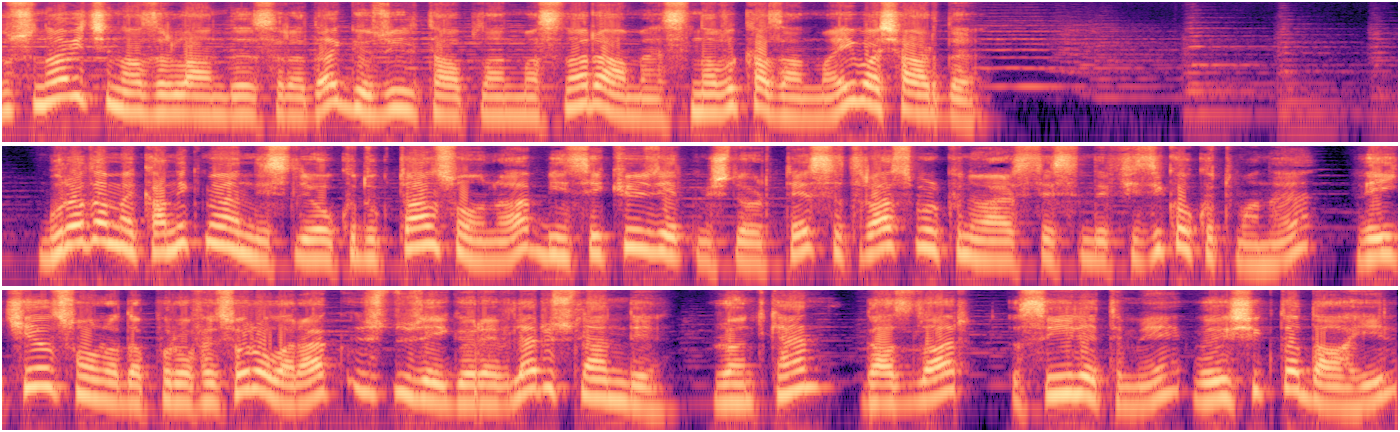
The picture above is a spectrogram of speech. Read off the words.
Bu sınav için hazırlandığı sırada gözü iltihaplanmasına rağmen sınavı kazanmayı başardı. Burada mekanik mühendisliği okuduktan sonra 1874'te Strasbourg Üniversitesi'nde fizik okutmanı ve 2 yıl sonra da profesör olarak üst düzey görevler üstlendi. Röntgen, gazlar, ısı iletimi ve ışık da dahil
